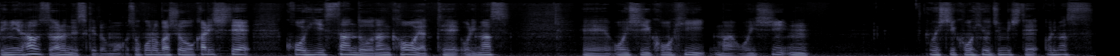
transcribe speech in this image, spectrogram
ビニールハウスがあるんですけども、そこの場所をお借りして、コーヒースタンドなんかをやっております。えー、美味しいコーヒー、まあ美味しい、うん。美味しいコーヒーを準備しております。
